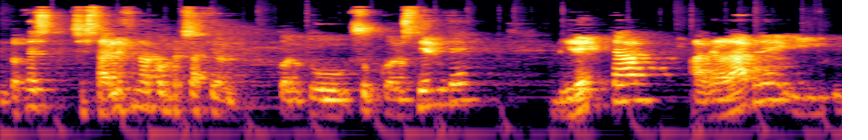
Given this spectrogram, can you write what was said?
Entonces, se establece una conversación con tu subconsciente directa, agradable y,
